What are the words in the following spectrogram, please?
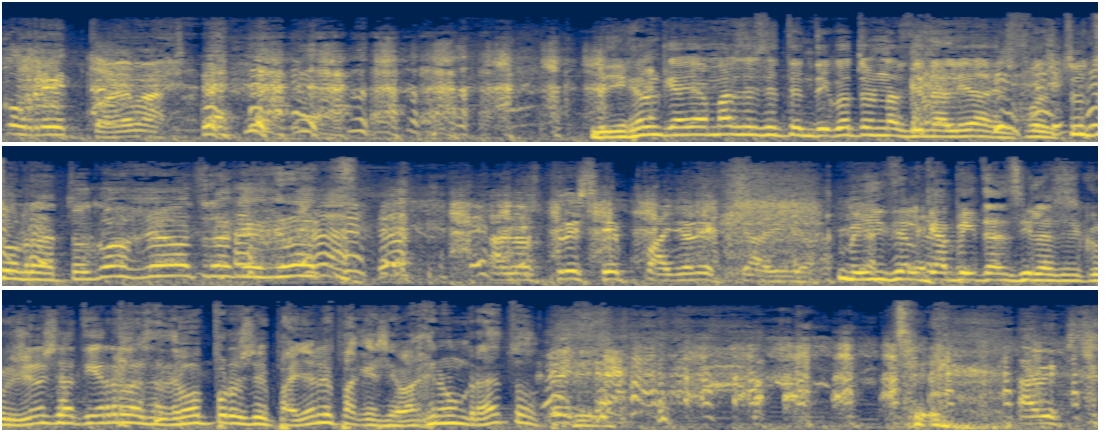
correcto, además. Me dijeron que había más de 74 nacionalidades. Pues tú todo el rato ¡Coge otra que es gratis! A los tres españoles que había. Me dice el capitán, si las excursiones a tierra las hacemos por los españoles para que se bajen un rato. Se, A ver si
